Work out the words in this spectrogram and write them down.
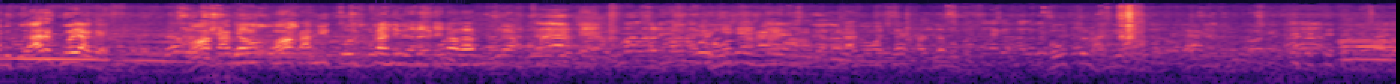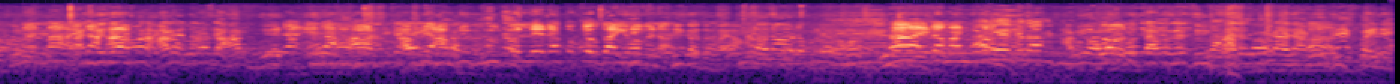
আমি আরে কই আগে? না হাট আপনি আপনি ভুল করলে এটা তো কেউ দায়ী হবে না। ঠিক আছে ভাই না এটা মানবো আমি অবাক করতে তুমি আমি পাই নাই।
